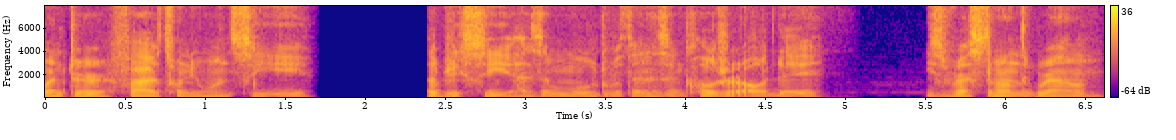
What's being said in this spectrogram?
Winter 521 CE. Subject C hasn't moved within his enclosure all day. He's resting on the ground,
